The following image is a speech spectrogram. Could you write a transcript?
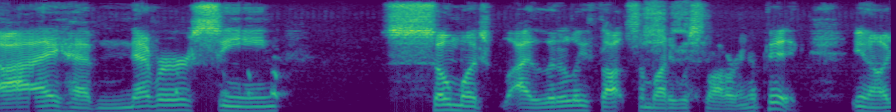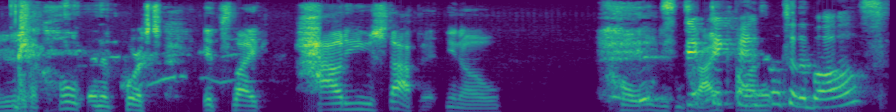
I have never seen so much. I literally thought somebody was slaughtering a pig. You know, you're just like, hold. And of course, it's like, how do you stop it? You know, cold. You can put styptic ice on it. pencil to the balls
